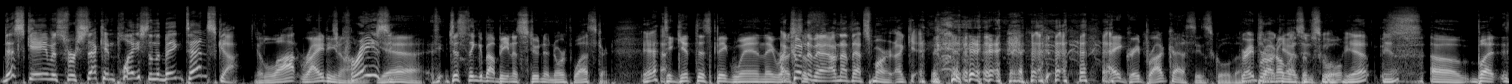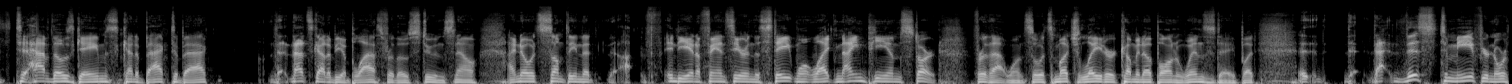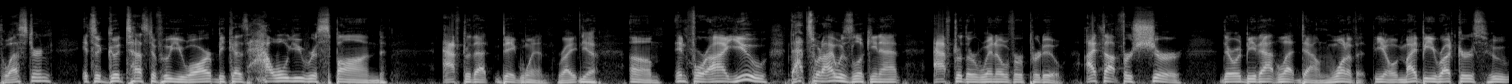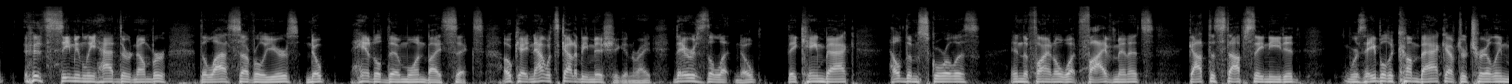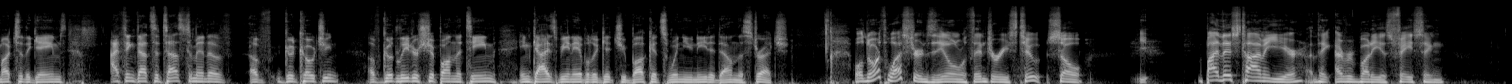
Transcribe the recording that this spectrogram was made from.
this game is for second place in the Big Ten, Scott. A lot riding on. crazy. Yeah. Just think about being a student at Northwestern. Yeah. To get this big win, they I couldn't the- have. I'm not that smart. I can't. hey, great broadcasting school though. Great broadcasting Journalism school. Yep. Yep. Uh, but to have those games kind of back to back, th- that's got to be a blast for those students. Now, I know it's something that uh, Indiana fans here in the state won't like 9 p.m. start for that one. So it's much later coming up on Wednesday. But uh, th- that this to me, if you're Northwestern, it's a good test of who you are because how will you respond after that big win, right? Yeah. Um, and for IU, that's what I was looking at after their win over Purdue. I thought for sure there would be that letdown, one of it. You know, it might be Rutgers, who seemingly had their number the last several years. Nope, handled them one by six. Okay, now it's got to be Michigan, right? There's the let. Nope, they came back, held them scoreless in the final what five minutes, got the stops they needed, was able to come back after trailing much of the games. I think that's a testament of of good coaching, of good leadership on the team, and guys being able to get you buckets when you need it down the stretch. Well, Northwestern's dealing with injuries too. So by this time of year, I think everybody is facing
